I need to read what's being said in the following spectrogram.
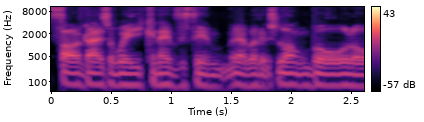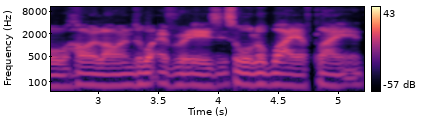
five days a week and everything you know, whether it's long ball or high lines or whatever it is it's all a way of playing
